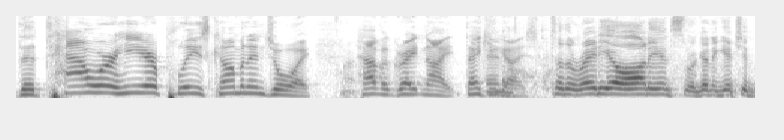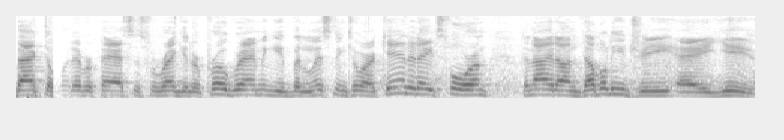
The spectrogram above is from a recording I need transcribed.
the tower here. Please come and enjoy. Have a great night. Thank you, And guys. To the radio audience, we're going to get you back to whatever passes for regular programming. You've been listening to our candidates forum tonight on WGAU.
